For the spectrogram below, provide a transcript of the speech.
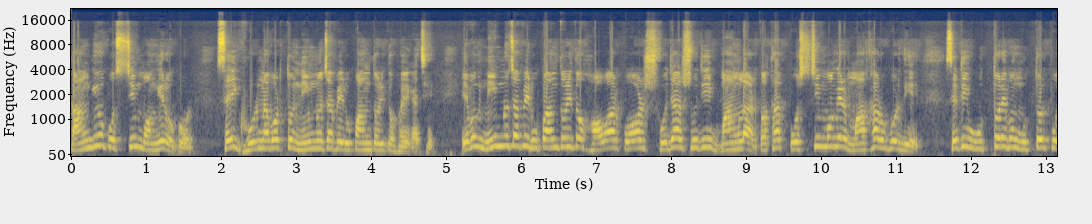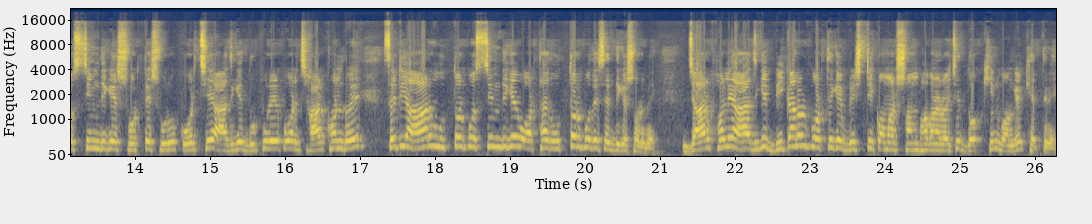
গাঙ্গেয় পশ্চিমবঙ্গের ওপর। সেই ঘূর্ণাবর্ত নিম্নচাপে রূপান্তরিত হয়ে গেছে এবং নিম্নচাপে রূপান্তরিত হওয়ার পর সোজাসুজি বাংলার তথা পশ্চিমবঙ্গের মাথার উপর দিয়ে সেটি উত্তর এবং উত্তর পশ্চিম দিকে সরতে শুরু করছে। আজকে দুপুরের পর ঝাড়খণ্ড হয়ে সেটি আরও উত্তর পশ্চিম দিকে অর্থাৎ উত্তরপ্রদেশের দিকে সরবে। যার ফলে আজকে বিকালের পর থেকে বৃষ্টি কমার সম্ভাবনা রয়েছে দক্ষিণবঙ্গের ক্ষেত্রে।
